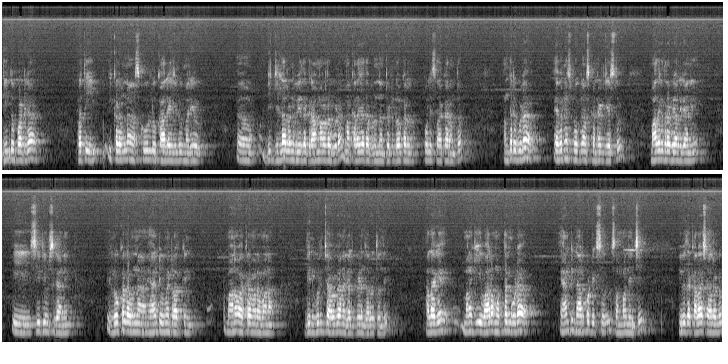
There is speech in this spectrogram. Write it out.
దీంతో పాటుగా ప్రతి ఇక్కడ ఉన్న స్కూళ్ళు కాలేజీలు మరియు జిల్లాలోని వివిధ గ్రామాలలో కూడా మా కళాజాత బృందంతో లోకల్ పోలీస్ సహకారంతో అంతటి కూడా అవేర్నెస్ ప్రోగ్రామ్స్ కండక్ట్ చేస్తూ మాదక ద్రవ్యాలు కానీ ఈ సి టీమ్స్ కానీ ఈ లోకల్లో ఉన్న యాంటీ హ్యూమన్ ట్రాఫికింగ్ మానవ అక్రమ రవాణా దీని గురించి అవగాహన కల్పించడం జరుగుతుంది. అలాగే మనకి ఈ వారం మొత్తం కూడా యాంటీ నార్కోటిక్స్ సంబంధించి వివిధ కళాశాలలు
